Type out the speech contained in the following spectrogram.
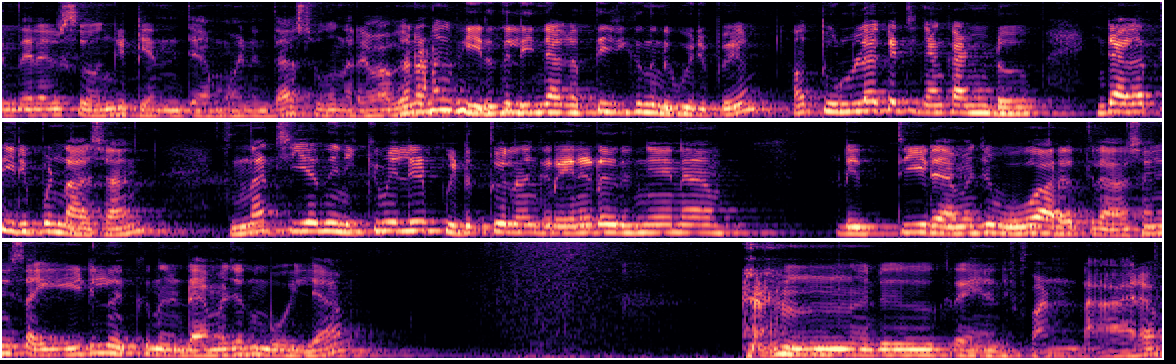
എന്തായാലും ഒരു സുഖം കിട്ടി എന്റെ മോൻ. എന്താ സുഖം എന്ന് എന്നറിയാം അവനാണെങ്കിൽ വീരത്തിൽ ഇതിന്റെ അകത്ത് ഇരിക്കുന്നുണ്ട് കുരിപ്പ്. ആ തുള്ളൊക്കെ വെച്ച് ഞാൻ കണ്ടു. ഇതിന്റെ അകത്ത് ഇരിപ്പുണ്ട് ആശാൻ. എന്നാ ചെയ്യാതെ എനിക്ക് വലിയ പിടുത്തമില്ല. ഗ്രനേഡ് എറിഞ്ഞതിനാ അവിടെ എത്തി ഡാമേജ് പോകുക അറിയത്തില്ല. ആശാൻ ഈ സൈഡിൽ നിൽക്കുന്നുണ്ട്. ഡാമേജ് ഒന്നും പോയില്ല ഒരു ഗ്രനേഡ് പണ്ടാരം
